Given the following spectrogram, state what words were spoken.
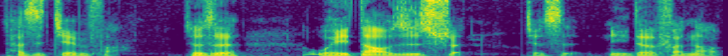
它是减法，就是为道日损，就是你的烦恼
